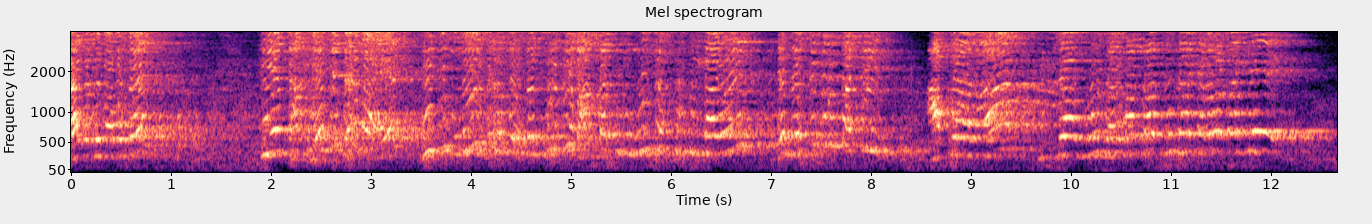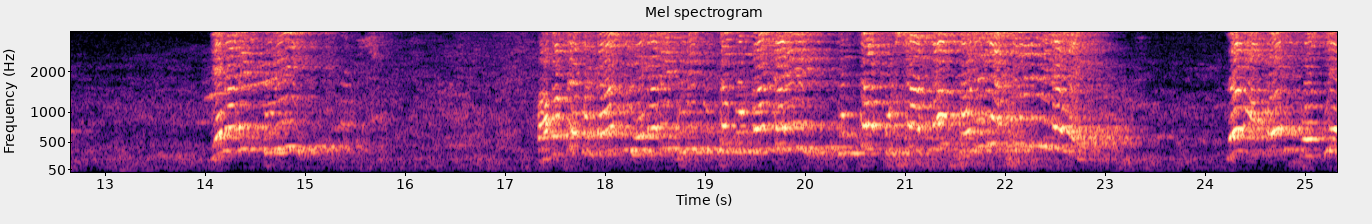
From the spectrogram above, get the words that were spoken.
काय बोलले बाबासाहेब? की हे जे धर्म आहे ही जी मूळ धर्म संस्कृती भारताची जी मूळ संस्कृती काय होईल? हे नष्ट करून टाकतील. आपल्याला तिच्या मूळ धर्माचा स्वीकार करावा पाहिजे. येणारी पिढी बाबासाहेब म्हणतात की येणारी पिढी तुमचं गुणगान गाईल तुमचा पुरुषार्थ सोनेरी अक्षर निघालाय जर आपण स्वकीय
